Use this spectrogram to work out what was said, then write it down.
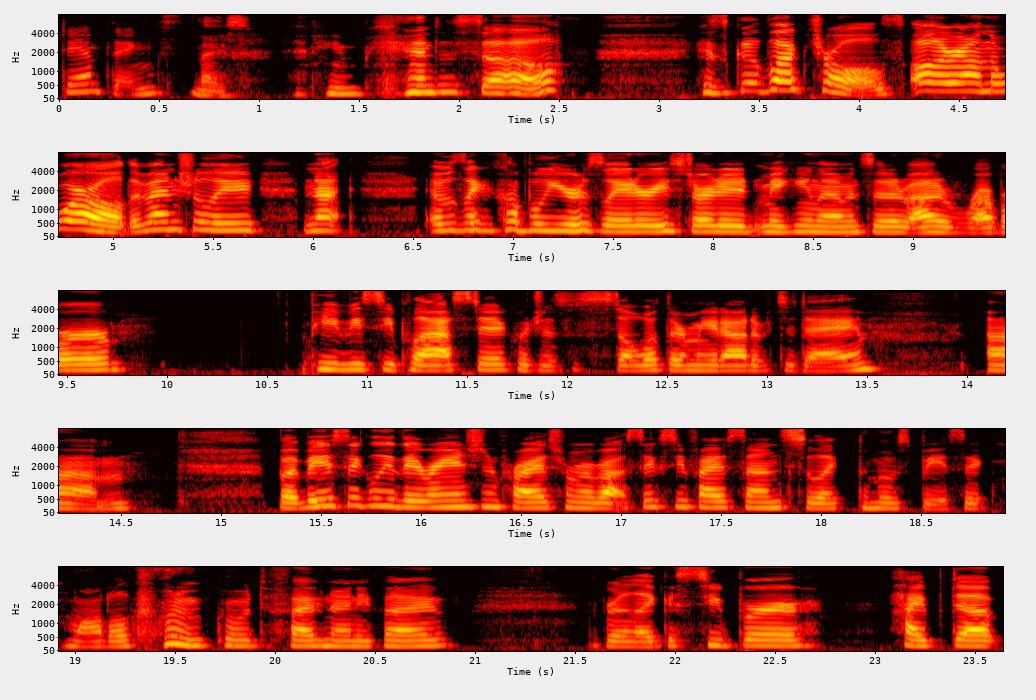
Damn Things Nice. and he began to sell his good luck trolls all around the world. Eventually, not it was like a couple years later, he started making them instead of out of rubber, PVC plastic, which is still what they're made out of today. Um, but basically, they ranged in price from about 65 cents to like the most basic model, quote unquote, to 5.95 for like a super hyped up,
